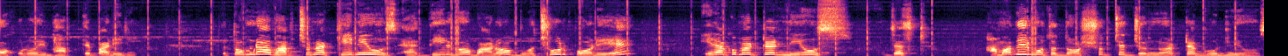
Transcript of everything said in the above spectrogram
কখনোই ভাবতে পারিনি। তো তোমরাও ভাবছ না, কী নিউজ দীর্ঘ বারো বছর পরে এরকম একটা নিউজ জাস্ট আমাদের মতো দর্শকদের জন্য একটা গুড নিউজ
